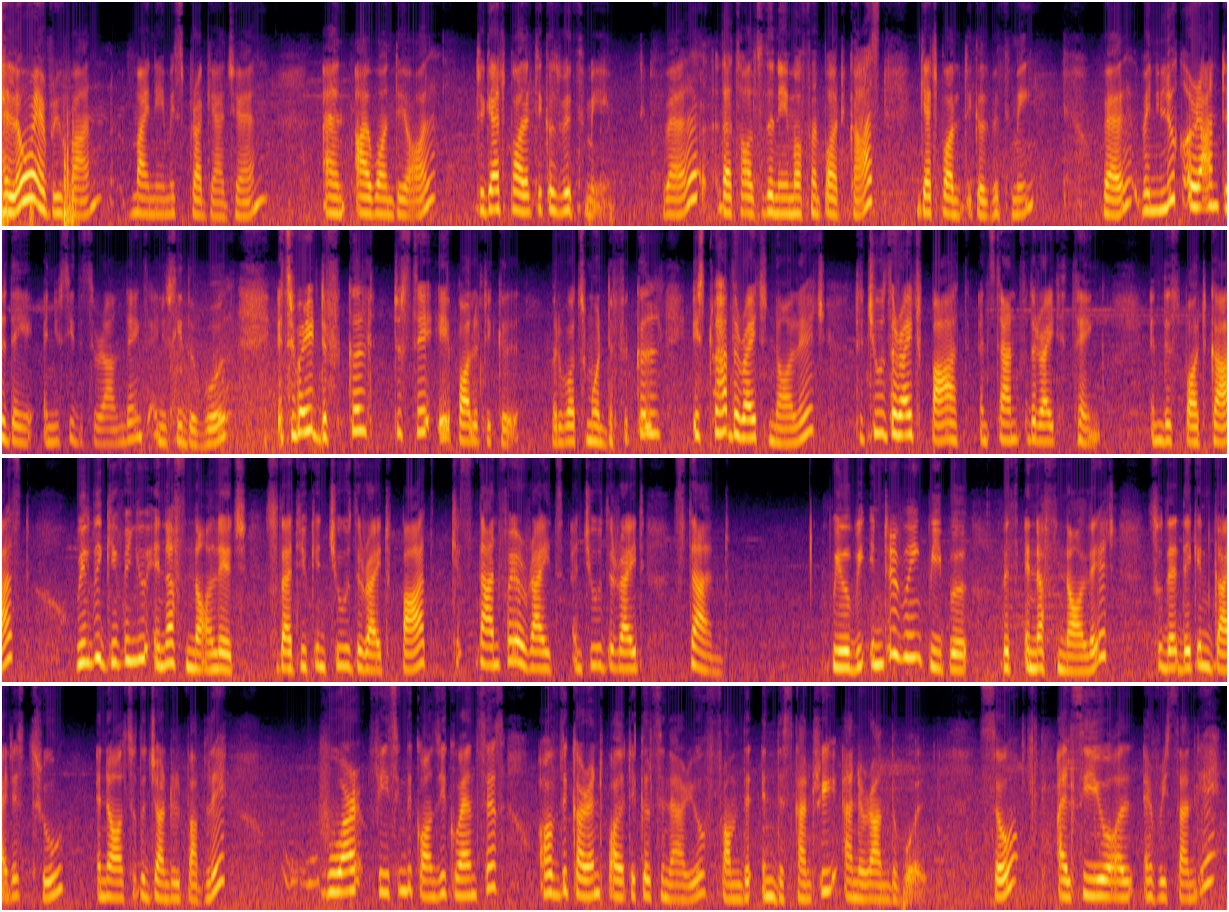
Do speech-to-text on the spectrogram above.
Hello everyone, my name is Pragya Jain and I want you all to get political with me. Well, that's also the name of my podcast, Get Political with Me. Well, when you look around today and you see the surroundings and you see the world, it's very difficult to stay apolitical. But what's more difficult is to have the right knowledge, to choose the right path and stand for the right thing. In this podcast, we'll be giving you enough knowledge so that you can choose the right path, stand for your rights, and choose the right stand. We'll be interviewing people with enough knowledge so that they can guide us through, and also the general public who are facing the consequences of the current political scenario from the, in this country and around the world. So, I'll see you all every Sunday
